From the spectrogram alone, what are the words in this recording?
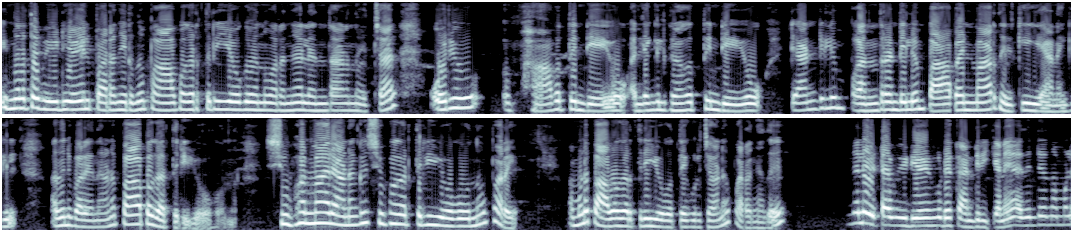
ഇന്നലത്തെ വീഡിയോയിൽ പറഞ്ഞിരുന്നു പാപകർത്തരി യോഗം എന്ന് പറഞ്ഞാൽ എന്താണെന്ന് വെച്ചാൽ ഒരു ഭാവത്തിന്റെയോ അല്ലെങ്കിൽ ഗ്രഹത്തിന്റെയോ രണ്ടിലും പന്ത്രണ്ടിലും പാപന്മാർ നിൽക്കുകയാണെങ്കിൽ അതിന് പറയുന്നതാണ് പാപകർത്തരി യോഗം എന്ന്. ശുഭന്മാരാണെങ്കിൽ ശുഭകർത്തരി യോഗം എന്ന് പറയും. നമ്മൾ പാപകർത്തരി യോഗത്തെക്കുറിച്ചാണ് പറഞ്ഞത്. ഇന്നലെ ഇട്ട വീഡിയോയും കൂടി കണ്ടിരിക്കണേ. അതിന്റെ നമ്മൾ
